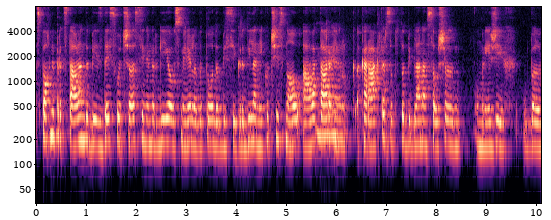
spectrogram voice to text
sploh ne predstavljam, da bi zdaj svoj čas in energijo usmerila v to, da bi si gradila neko čist nov avatar Ja. in karakter, zato da bi bila na social omrežjih bolj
